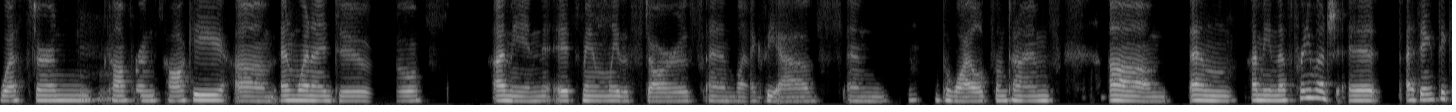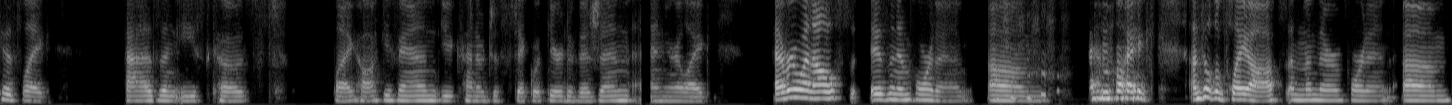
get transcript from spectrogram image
Western Mhm. Conference hockey. Um, and when I do, I mean, it's mainly the Stars and like the Avs and the Wild sometimes. Um, and I mean, that's pretty much it. I think because like as an East Coast like hockey fan, you kind of just stick with your division and you're like, everyone else isn't important. Um, and like until the playoffs, and then they're important. Um,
